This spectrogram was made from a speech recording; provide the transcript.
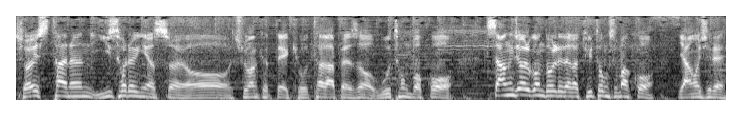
저희 스타는 이소령이었어요. 중학교 때 교탁 앞에서 우통 벗고 쌍절곤 돌리다가 뒤통수 맞고 양호실에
